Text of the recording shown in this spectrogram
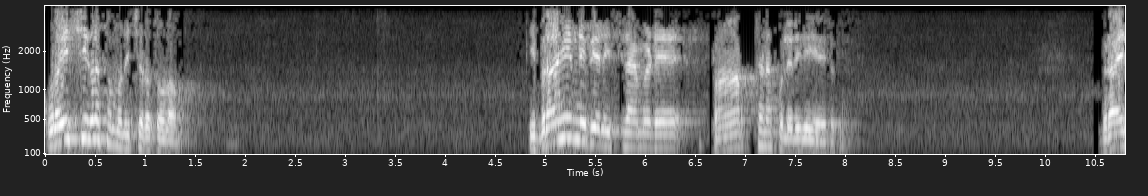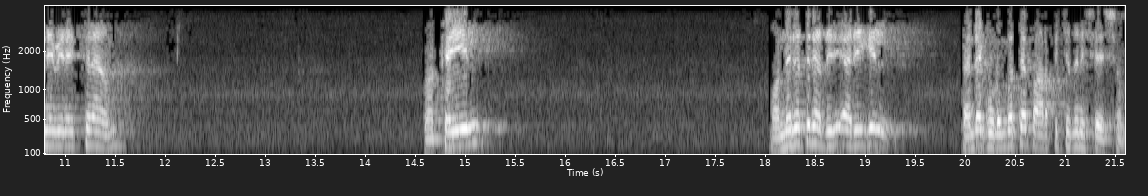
കുറേശികളെ സംബന്ധിച്ചിടത്തോളം ഇബ്രാഹിം നബി അലി ഇസ്ലാമിയുടെ പ്രാർത്ഥന പുലരുകയായിരുന്നു. ഇബ്രാഹിം നബി അലി ഇസ്ലാം മക്കയിൽ മന്ദിരത്തിന് അരികിൽ തന്റെ കുടുംബത്തെ പാർപ്പിച്ചതിന് ശേഷം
